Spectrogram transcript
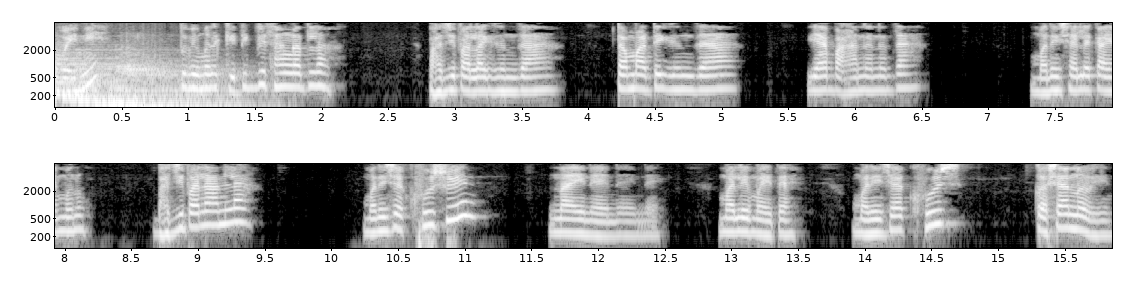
वहिनी तुम्ही मला किती बी सांगितलं भाजीपाला घेऊन जा टमाटे घेऊन जा या बहाण्यानं जा. मनीषाला काय म्हणू? भाजीपाला आणला? मनीषा खुश होईल नाही नाही नाही नाही. मला माहीत आहे मनीषा खुश कशानं होईन?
